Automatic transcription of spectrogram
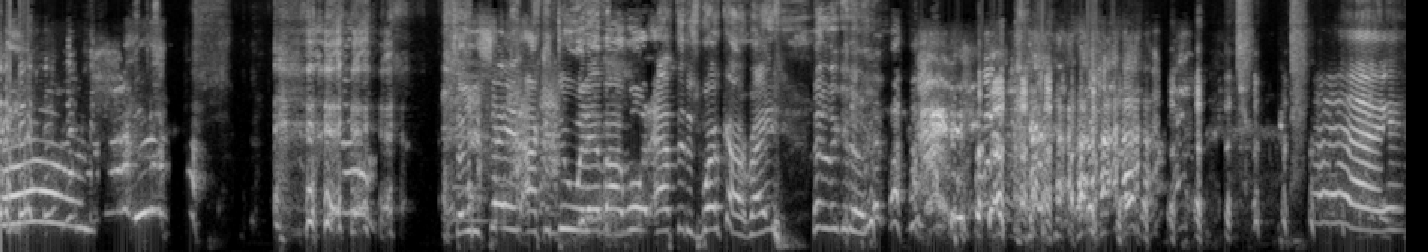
Oh. So you're saying I can do whatever I want after this workout, right? Look at him. Hey.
